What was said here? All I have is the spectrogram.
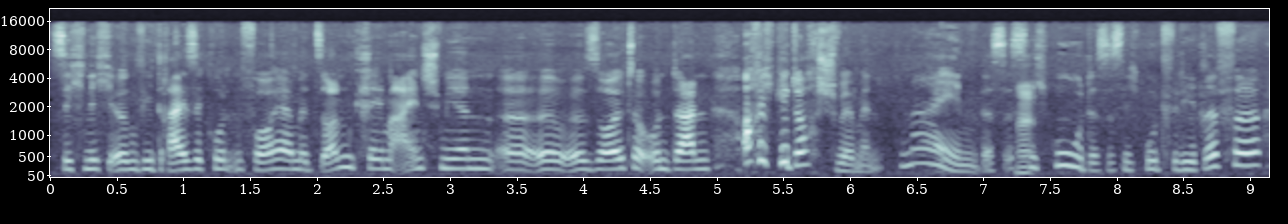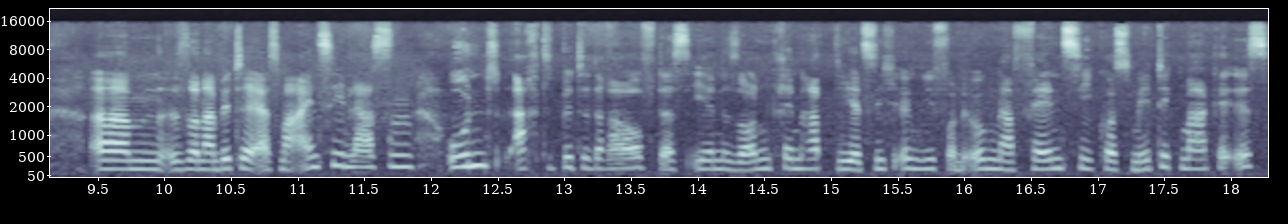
sich nicht irgendwie drei Sekunden vorher mit Sonnencreme einschmieren äh, äh sollte und dann, ach, ich gehe doch schwimmen. Nein, das ist ja. nicht gut. Das ist nicht gut für die Riffe, ähm, sondern bitte erstmal einziehen lassen und achtet bitte darauf, dass ihr eine Sonnencreme habt, die jetzt nicht irgendwie von irgendeiner fancy Kosmetikmarke ist,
